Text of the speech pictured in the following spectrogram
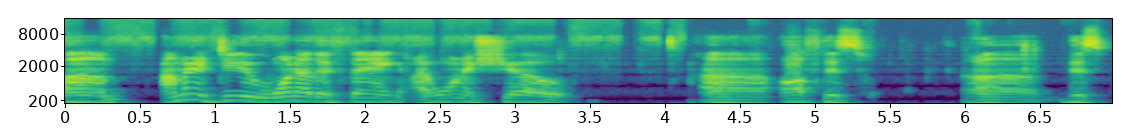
Um, i'm going to do one other thing i want to show uh, off this uh, this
